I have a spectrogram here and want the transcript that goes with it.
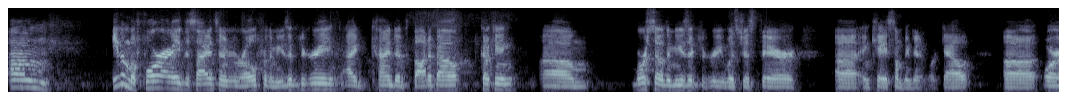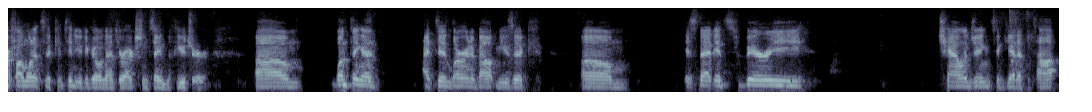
Um, even before I decided to enroll for the music degree, I kind of thought about cooking. Um, more so, the music degree was just there uh, in case something didn't work out, uh, or if I wanted to continue to go in that direction, say in the future. Um, one thing I, I did learn about music um, is that it's very challenging to get at the top.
